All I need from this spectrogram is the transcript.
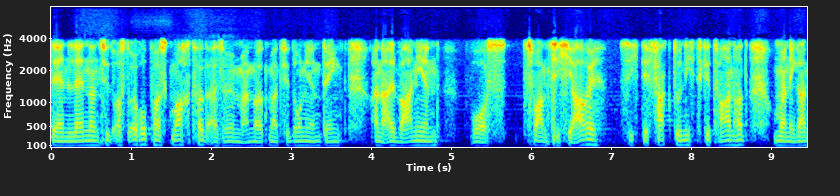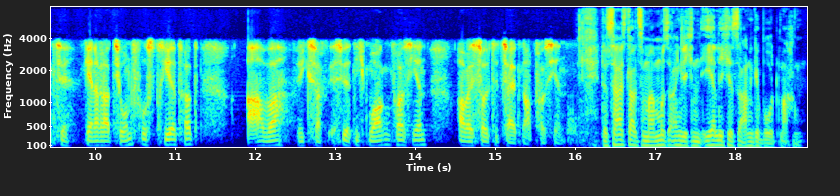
den Ländern Südosteuropas gemacht hat. Also wenn man an Nordmazedonien denkt, an Albanien, wo es 20 Jahre sich de facto nichts getan hat und man eine ganze Generation frustriert hat. Aber wie gesagt, es wird nicht morgen passieren, aber es sollte zeitnah passieren. Das heißt also, man muss eigentlich ein ehrliches Angebot machen.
